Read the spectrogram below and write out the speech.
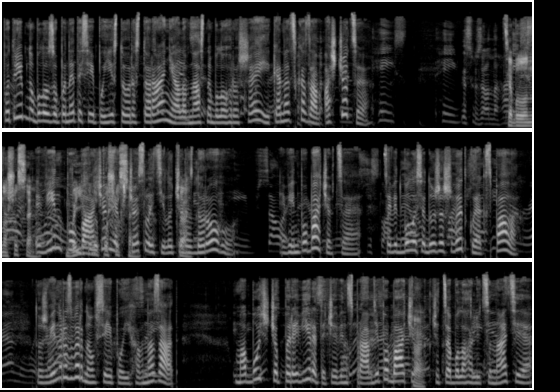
Потрібно було зупинитися і поїсти у ресторані, але в нас не було грошей. І Кеннет сказав: А що це? Це було на шосе. Він побачив, по як щось летіло через Так. дорогу. Він побачив це. Це відбулося дуже швидко, як спалах. Тож він розвернувся і поїхав назад. Мабуть, щоб перевірити, чи він справді побачив, Так. чи це була галюцинація.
